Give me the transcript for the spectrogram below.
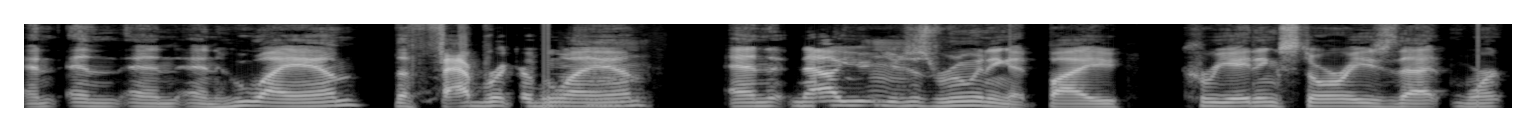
and and and and who I am, the fabric of who I am, and now you, you're Mhm. just ruining it by creating stories that weren't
